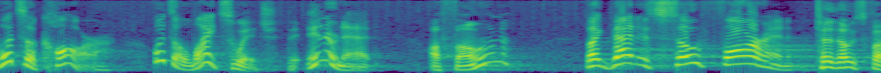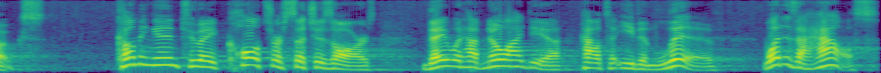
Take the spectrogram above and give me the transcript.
What's a car? What's a light switch? The internet? A phone? Like that is so foreign to those folks. Coming into a culture such as ours, they would have no idea how to even live. What is a house?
